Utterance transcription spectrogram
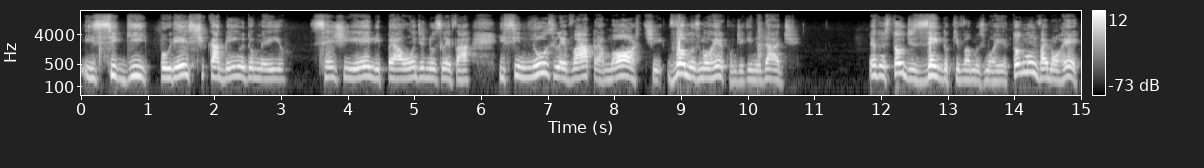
e seguir por este caminho do meio seja ele para onde nos levar. E se nos levar para a morte, vamos morrer com dignidade? Eu não estou dizendo que vamos morrer. Todo mundo vai morrer.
